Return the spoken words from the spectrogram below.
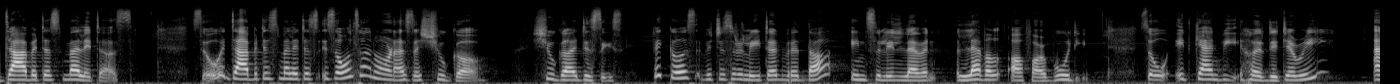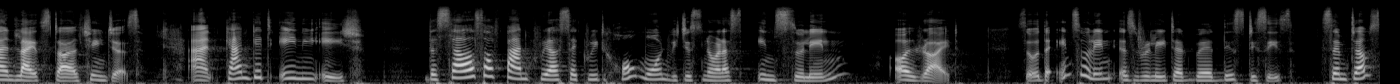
Diabetes mellitus. So diabetes mellitus is also known as the sugar, sugar disease because which is related with the insulin level, level of our body. So it can be hereditary and lifestyle changes and can get any age the cells of pancreas secrete hormone which is known as insulin. Alright. So the insulin is related with this disease. Symptoms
